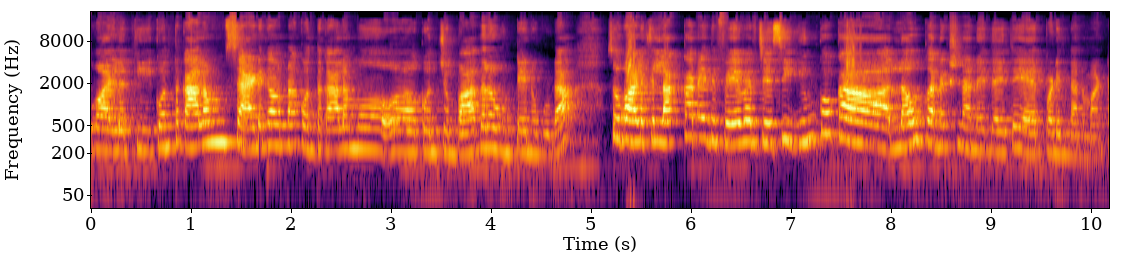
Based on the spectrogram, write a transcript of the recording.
వాళ్ళకి కొంతకాలం సాడ్గా ఉన్నా కొంతకాలము కొంచెం బాధలో ఉంటేను కూడా సో వాళ్ళకి లక్ అనేది ఫేవర్ చేసి ఇంకొక లవ్ కనెక్షన్ అనేది అయితే ఏర్పడింది అనమాట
